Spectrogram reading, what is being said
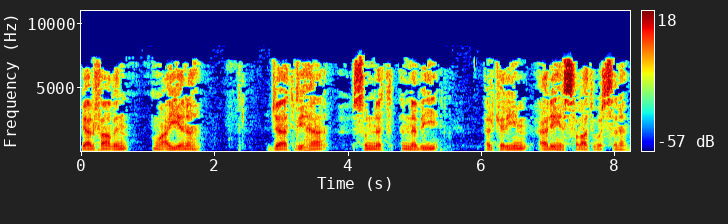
بألفاظ معينة جاءت بها سنة النبي الكريم عليه الصلاة والسلام.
